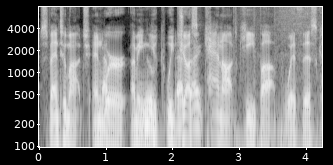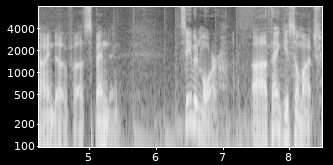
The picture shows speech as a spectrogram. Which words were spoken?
spent too much, and we're, I mean, You- we that's just right. cannot keep up with this kind of uh, spending. Stephen Moore, uh, thank you so much.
